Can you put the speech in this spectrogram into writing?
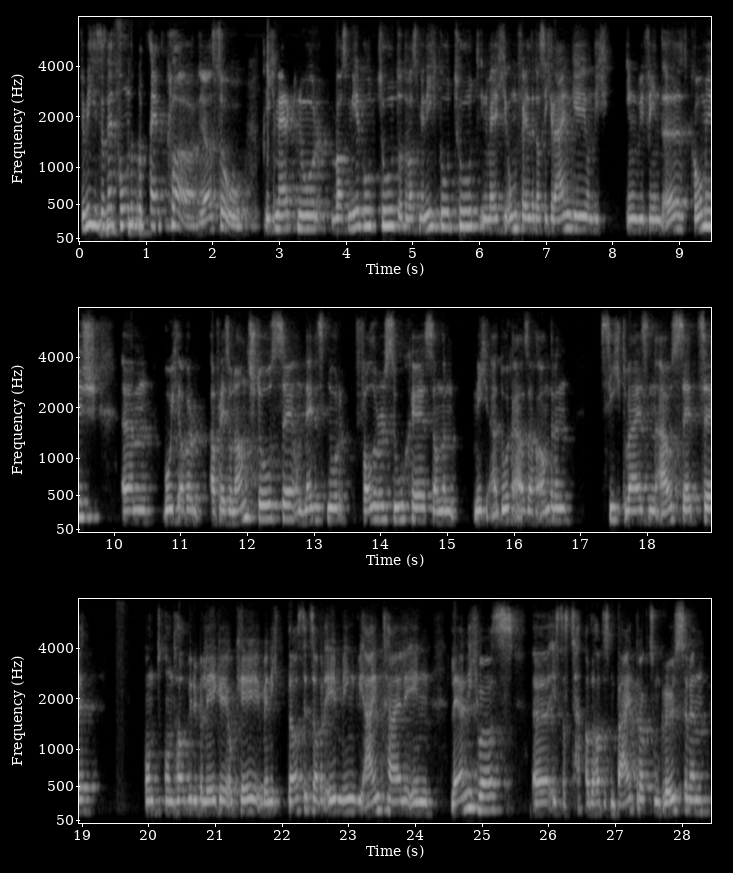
Für mich ist das nicht 100% klar. Ja, so. Ich merke nur, was mir gut tut oder was mir nicht gut tut, in welche Umfelder dass ich reingehe und ich irgendwie finde, äh, komisch, ähm, wo ich aber auf Resonanz stoße und nicht nur Followers suche, sondern mich auch durchaus auch anderen Sichtweisen aussetze und, und halt mir überlege, okay, wenn ich das jetzt aber eben irgendwie einteile in lerne ich was, äh, ist das, oder hat das einen Beitrag zum Größeren,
